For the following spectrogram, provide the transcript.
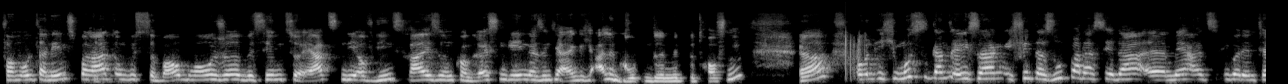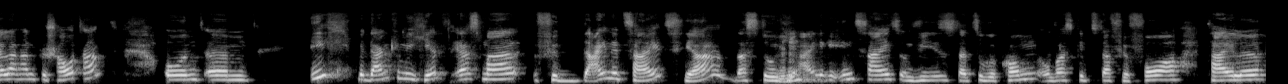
vom Unternehmensberatung bis zur Baubranche bis hin zu Ärzten, die auf Dienstreisen und Kongressen gehen. Da sind ja eigentlich alle Gruppen drin mit betroffen. Ja, und ich muss ganz ehrlich sagen, ich finde das super, dass ihr da äh, mehr als über den Tellerrand geschaut habt. Und ähm, ich bedanke mich jetzt erstmal für deine Zeit, ja, dass du mhm. hier einige Insights und wie ist es dazu gekommen und was gibt's da für Vorteile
